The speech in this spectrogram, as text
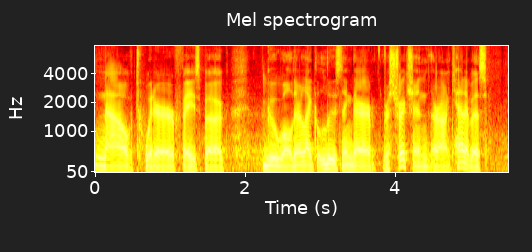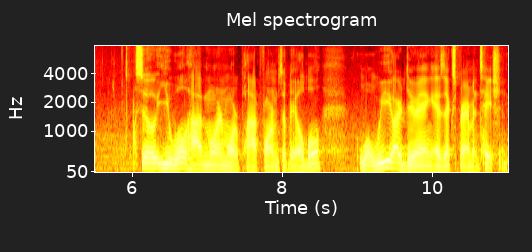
now Twitter, Facebook, Google, they're like loosening their restrictions around cannabis. So you will have more and more platforms available. What we are doing is experimentation.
